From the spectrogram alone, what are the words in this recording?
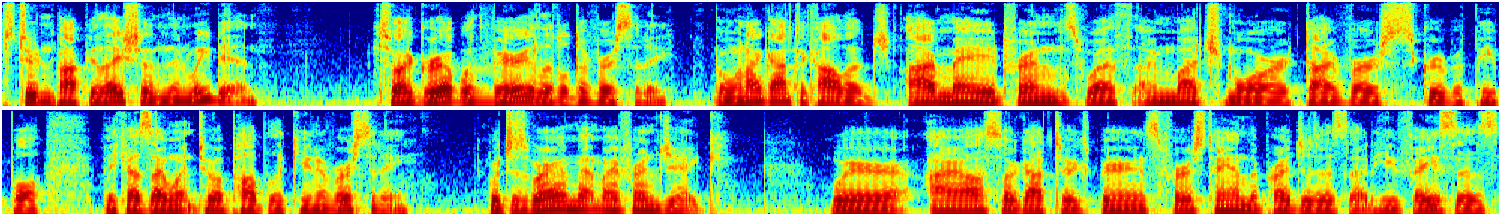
student population than we did. So I grew up with very little diversity. But when I got to college, I made friends with a much more diverse group of people because I went to a public university, which is where I met my friend Jake, where I also got to experience firsthand the prejudice that he faces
